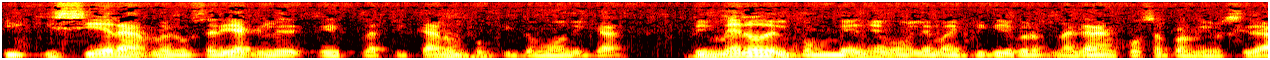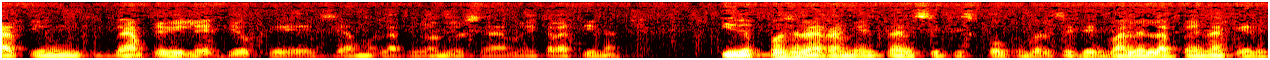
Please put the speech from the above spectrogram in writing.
Y quisiera, me gustaría que, le, que platicara un poquito, Mónica, primero del convenio con el MIT, que yo creo que es una gran cosa para la universidad y un gran privilegio que seamos la primera universidad de América Latina, y después de la herramienta del Cityscope. Me parece que vale la pena que,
